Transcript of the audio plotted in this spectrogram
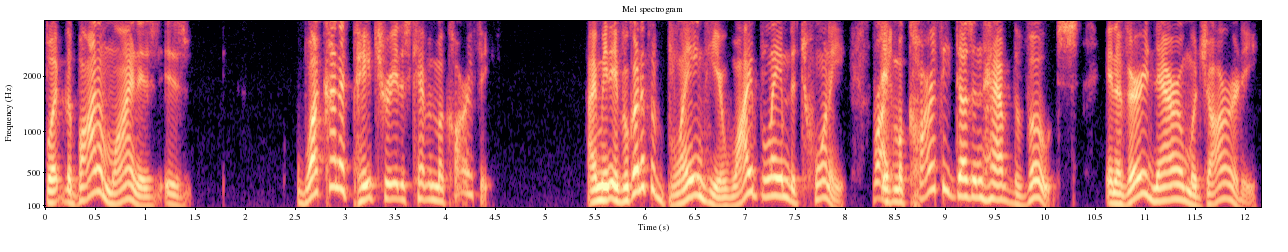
but the bottom line is is what kind of patriot is kevin mccarthy i mean if we're going to put blame here why blame the 20 right. if mccarthy doesn't have the votes in a very narrow majority,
